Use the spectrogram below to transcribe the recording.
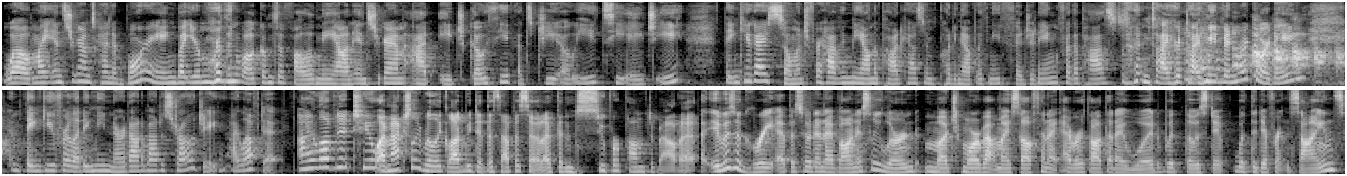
Well, my Instagram's kind of boring, but you're more than welcome to follow me on Instagram at hgoethe. That's G O E T H E. Thank you guys so much for having me on the podcast and putting up with me fidgeting for the past entire time we've been recording. And thank you for letting me nerd out about astrology. I loved it. I loved it too. I'm actually really glad we did this episode. I've been super pumped about it. It was a great episode, and I've honestly learned much more about myself than I ever thought that I would with those di- with the different signs.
